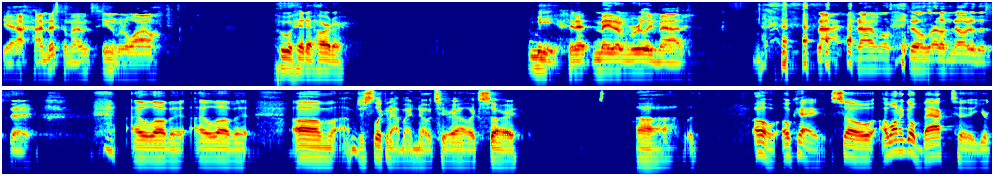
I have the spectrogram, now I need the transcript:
yeah, I miss him. I haven't seen him in a while. Who hit it harder? Me. And it made him really mad and, I, and I will still let them know to this day. I love it. I love it. Um, I'm just looking at my notes here, Alex. Sorry. Uh, let's. Oh, okay. So I want to go back to your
